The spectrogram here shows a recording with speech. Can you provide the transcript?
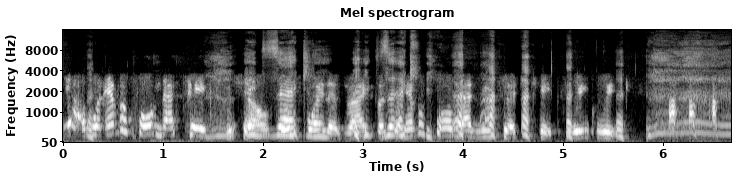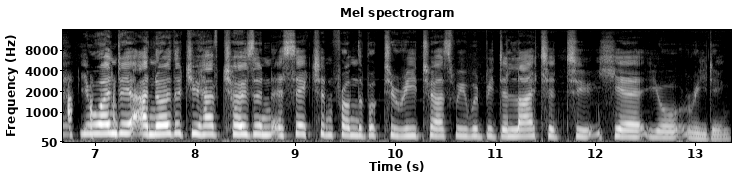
Yeah, whatever form that takes, Michelle. Exactly, No spoilers, right? But exactly. whatever form that research takes, wink, wink. you wonder, I know that you have chosen a section from the book to read to us. We would be delighted to hear your reading.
